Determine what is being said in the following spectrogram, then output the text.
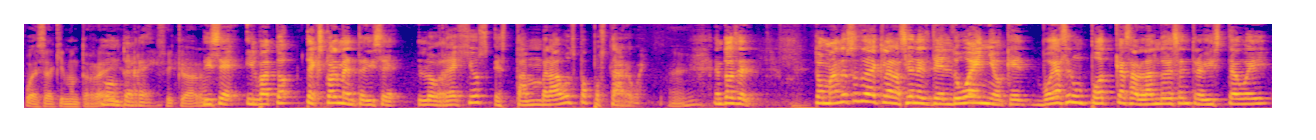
Pues aquí en Monterrey. Monterrey. Sí, claro. Dice, el vato textualmente dice, los regios están bravos para apostar, güey. Eh. Entonces, tomando esas declaraciones del dueño, que voy a hacer un podcast hablando de esa entrevista, güey.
